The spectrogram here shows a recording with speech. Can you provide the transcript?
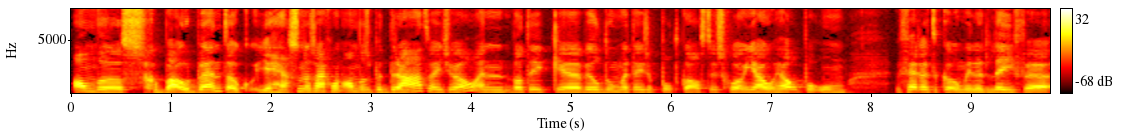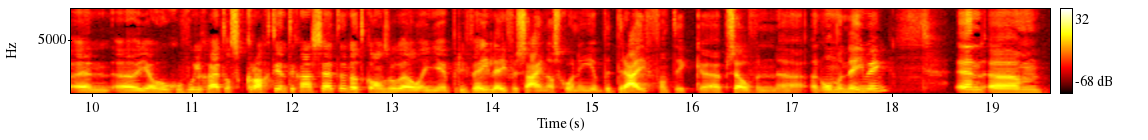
anders gebouwd bent. Ook je hersenen zijn gewoon anders bedraad, weet je wel. En wat ik wil doen met deze podcast is gewoon jou helpen om verder te komen in het leven en uh, jouw hooggevoeligheid als kracht in te gaan zetten. Dat kan zowel in je privéleven zijn als gewoon in je bedrijf. Want ik uh, heb zelf een, uh, een onderneming. En um,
